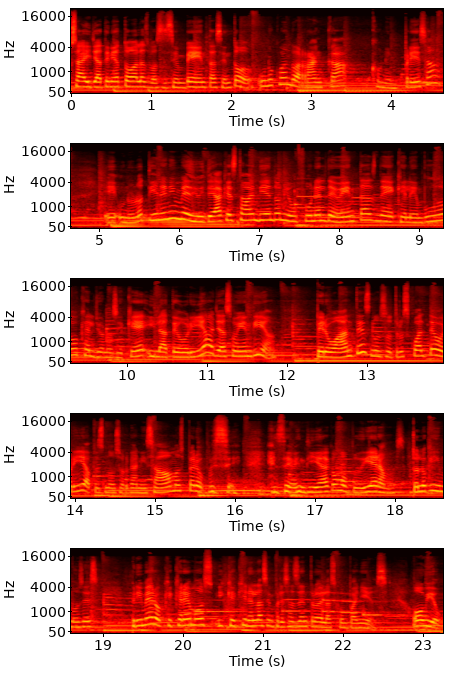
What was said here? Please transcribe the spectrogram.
O sea, y ya tenía todas las bases en ventas, en todo. Uno cuando arranca con empresa, eh, uno no tiene ni medio idea que está vendiendo, ni un funnel de ventas, de que el embudo, que el yo no sé qué, y la teoría ya es hoy en día. Pero antes nosotros, ¿cuál teoría? Pues nos organizábamos, pero pues se, vendía como pudiéramos. Entonces lo que dijimos es, primero, ¿qué queremos y qué quieren las empresas dentro de las compañías? Obvio,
